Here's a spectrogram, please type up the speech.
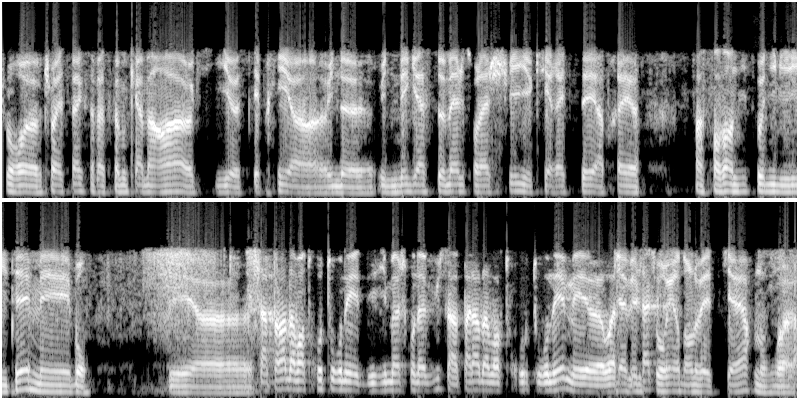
toujours euh, toujours espérer que ça fasse comme Camara euh, qui euh, s'est pris euh, une une méga semelle sur la cheville et qui est resté après euh, enfin sans indisponibilité, mais bon. Euh, Ça a pas l'air d'avoir trop tourné. Des images qu'on a vues, ça a pas l'air d'avoir trop tourné, mais euh, ouais, il avait le sourire dans le vestiaire, donc voilà.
